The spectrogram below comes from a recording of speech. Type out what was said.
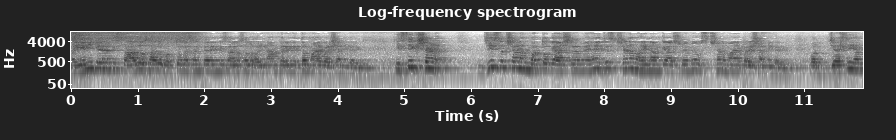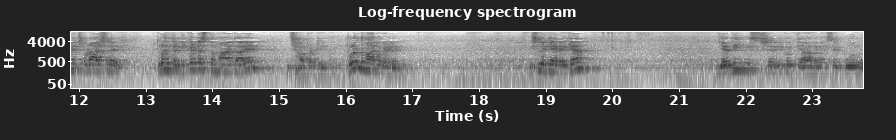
मैं ये नहीं कह रहा कि सालों सालों भक्तों का संग करेंगे, सालों सालों हरिनाम करेंगे, तब तो माया परेशानी करेगी। इसी क्षण, जिस क्षण हम भक्तों के आश्रय में हैं, जिस क्षण हम हरिनाम के आश्रय में उस क्षण माया परेशान नहीं करेगी। और जैसे ही हमने छोड़ा आश्रय तुरंत निकटस्थ माया तारे झापटे तुरंत माया पकड़ लेगी। इसलिए कह रहे क्या? यदि इस शरीर को त्यागने से पूर्व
